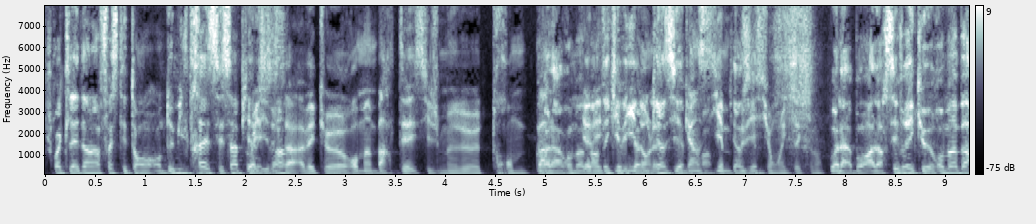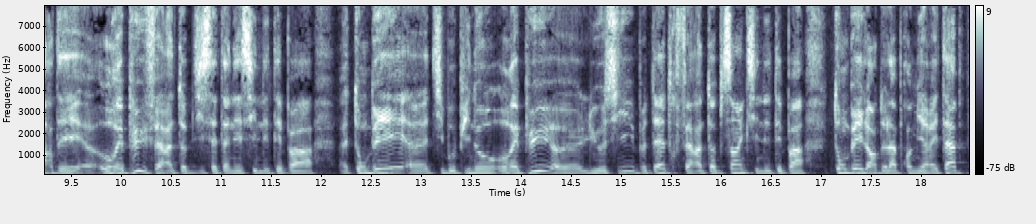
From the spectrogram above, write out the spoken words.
Je crois que la dernière fois, c'était en, en 2013, c'est ça, Pierre c'est ça, avec euh, Romain Bardet, si je me trompe pas. Voilà, Romain Bardet qui avait dans 15e, 15e position, exactement. Voilà, bon, alors c'est vrai que Romain Bardet euh, aurait pu faire un top 10 cette année s'il n'était pas euh, tombé. Thibaut Pinot aurait pu, lui aussi, peut-être, faire un top 5 s'il n'était pas tombé lors de la première étape.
